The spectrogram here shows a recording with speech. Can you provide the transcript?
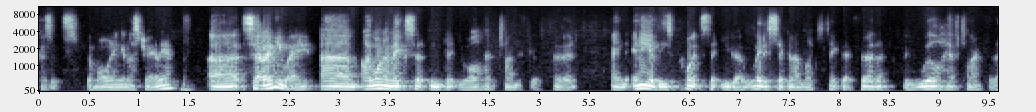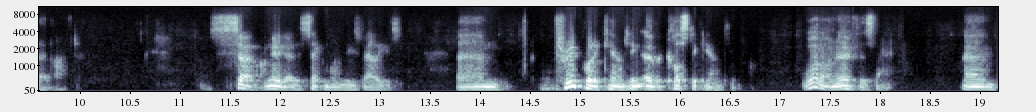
Because it's the morning in Australia. Uh, so anyway, um, I want to make certain that you all have time to feel heard. And any of these points that you go, wait a second, I'd like to take that further, we will have time for that after. So I'm going to go to the second one of these values. Um, throughput accounting over cost accounting. What on earth is that? Um,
